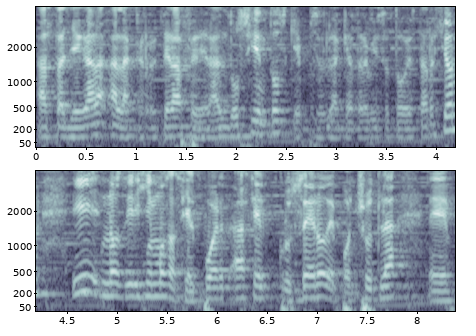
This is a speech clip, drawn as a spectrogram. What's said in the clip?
hasta llegar a la carretera federal 200, que pues, es la que atraviesa toda esta región, y nos dirigimos hacia el, puerto, hacia el crucero de Pochutla, eh,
